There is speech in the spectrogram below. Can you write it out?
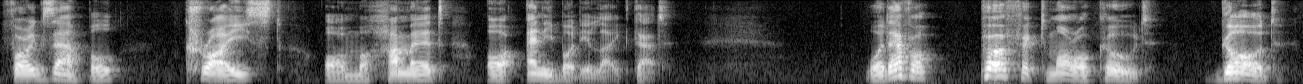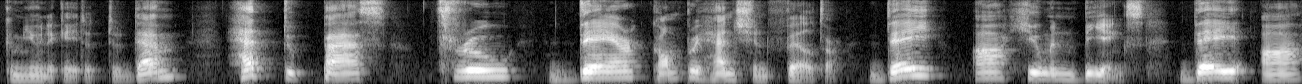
For example, Christ or Mohammed or anybody like that. Whatever perfect moral code God communicated to them had to pass through their comprehension filter. They are human beings. They are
